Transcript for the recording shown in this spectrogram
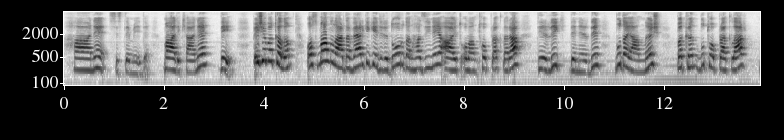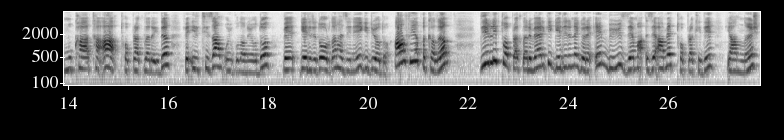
hane sistemiydi. Malikane değil. Beşe bakalım. Osmanlılarda vergi geliri doğrudan hazineye ait olan topraklara dirlik denirdi. Bu da yanlış. Bakın bu topraklar mukataa topraklarıydı ve iltizam uygulanıyordu ve geliri doğrudan hazineye gidiyordu. Altıya bakalım. Dirlik toprakları vergi gelirine göre en büyüğü zeamet toprak idi. Yanlış.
